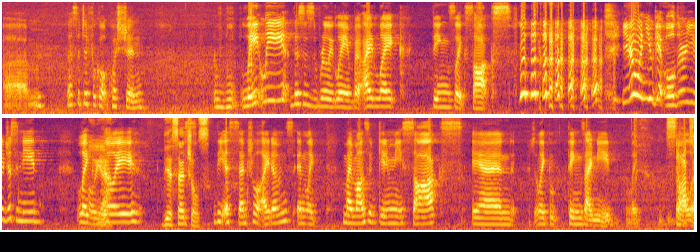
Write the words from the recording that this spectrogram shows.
Um, that's a difficult question. R- lately, this is really lame, but I like things like socks. you know, when you get older, you just need like Oh, yeah. really the essentials. the essential items, and like my mom's have given me socks and like things I need, like Socks are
